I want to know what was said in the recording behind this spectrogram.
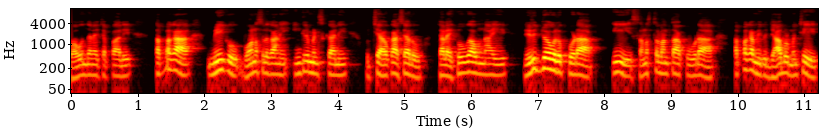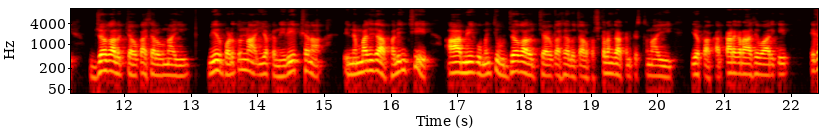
బాగుందనే చెప్పాలి. తప్పగా మీకు బోనస్లు కానీ ఇంక్రిమెంట్స్ కానీ వచ్చే అవకాశాలు చాలా ఎక్కువగా ఉన్నాయి. నిరుద్యోగులకు కూడా ఈ సంస్థలంతా కూడా తప్పక మీకు జాబులు మంచి ఉద్యోగాలు వచ్చే అవకాశాలు ఉన్నాయి. మీరు పడుతున్న ఈ యొక్క నిరీక్షణ నెమ్మదిగా ఫలించి ఆ మీకు మంచి ఉద్యోగాలు వచ్చే అవకాశాలు చాలా పుష్కలంగా కనిపిస్తున్నాయి. ఈ యొక్క కర్కాటక రాశి వారికి. ఇక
